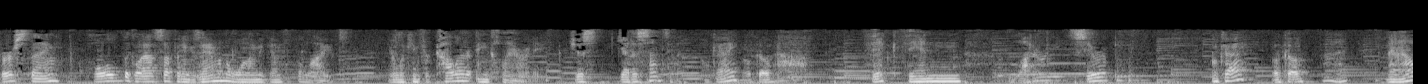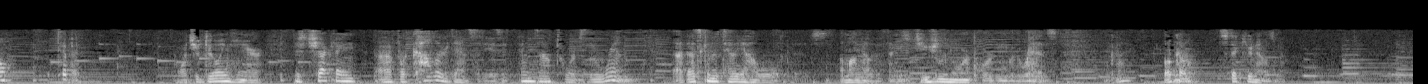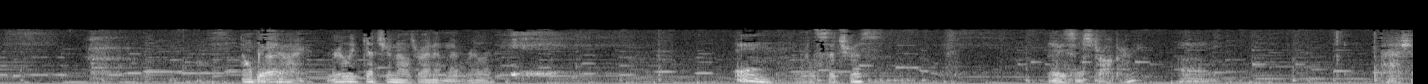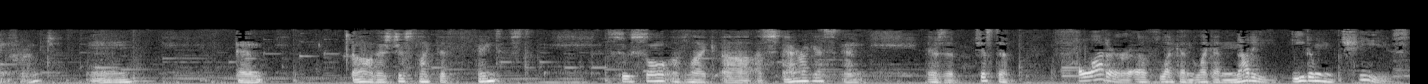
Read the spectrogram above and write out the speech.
First thing, hold the glass up and examine the wine against the light. You're looking for color and clarity. Just get a sense of it, okay? Okay. Ah, thick, thin, watery, syrupy. Okay? Okay. All right. Now, tip it. What you're doing here is checking uh, for color density as it thins out towards the rim. Uh, that's going to tell you how old it is, among other things. It's usually more important with reds. Okay? Okay. Now, stick your nose in it. Don't be Yeah. shy. Really get your nose right in there, really. Mm, a little citrus. Maybe some strawberry. Mm. Passion fruit. Mm. And oh, there's just like the faintest soupçon of like uh, asparagus, and there's a just a flutter of like a like a nutty Edam cheese.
